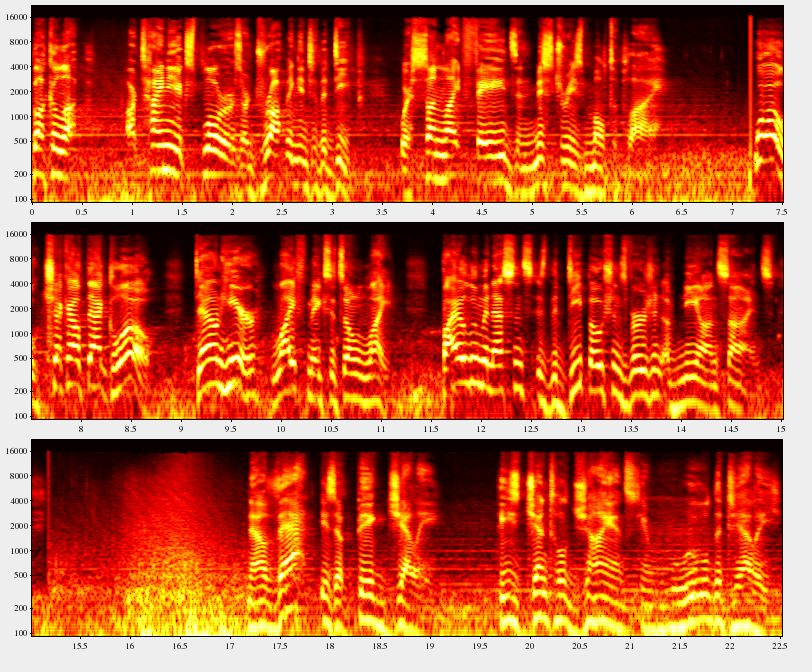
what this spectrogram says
buckle up. Our tiny explorers are dropping into the deep, where sunlight fades and mysteries multiply. Whoa, check out that glow. Down here, life makes its own light. Bioluminescence is the deep ocean's version of neon signs. Now that is a big jelly. These gentle giants rule the jelly.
